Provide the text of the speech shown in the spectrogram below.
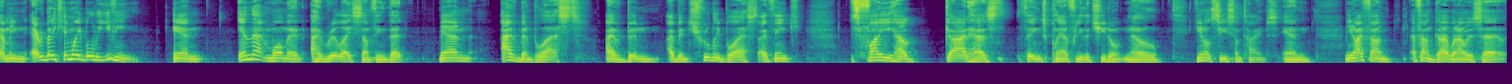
I mean, everybody came away believing, and in that moment, I realized something that man, I've been blessed. I've been I've been truly blessed. I think it's funny how God has things planned for you that you don't know, you don't see sometimes. And you know, I found I found God when I was uh,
